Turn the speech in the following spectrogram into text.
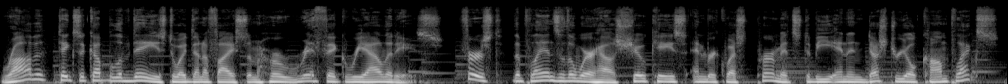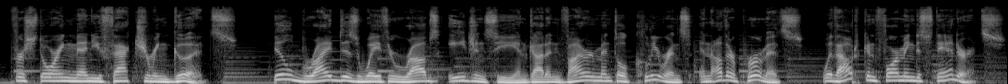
Rob takes a couple of days to identify some horrific realities. First, the plans of the warehouse showcase and request permits to be an industrial complex for storing manufacturing goods. Bill bribed his way through Rob's agency and got environmental clearance and other permits without conforming to standards.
